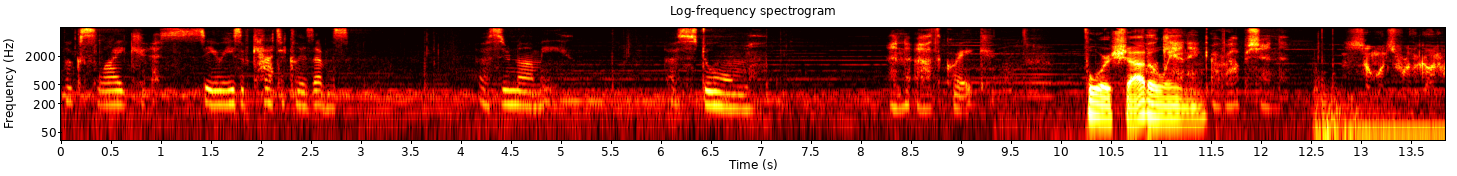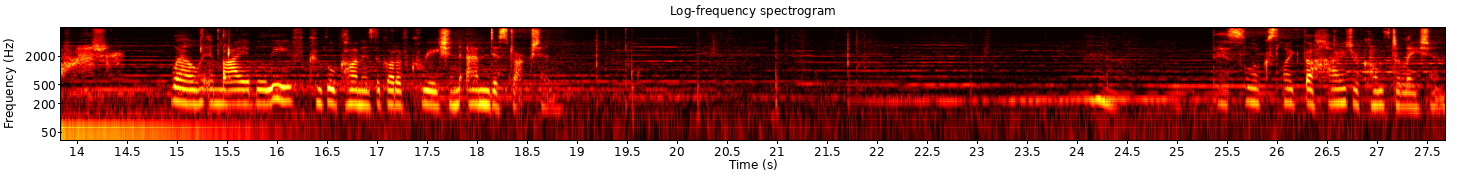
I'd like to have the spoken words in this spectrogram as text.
Looks like a series of cataclysms. A tsunami. A storm. An earthquake. Foreshadowing. Volcanic eruption. So much for the god of creation. Well, in my belief, Kukulkan is the god of creation and destruction. Looks like the Hydra constellation,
